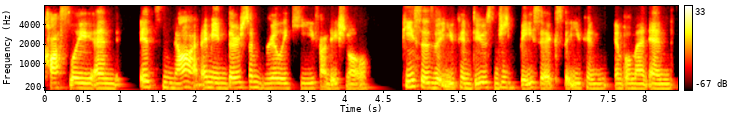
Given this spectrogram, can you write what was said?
costly. And it's not. I mean, there's some really key foundational pieces that you can do, some just basics that you can implement and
